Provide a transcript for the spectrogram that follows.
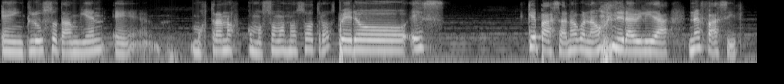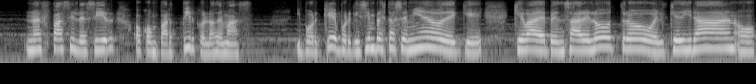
e incluso también eh, mostrarnos como somos nosotros, pero es ¿qué pasa, no? Con la vulnerabilidad, no es fácil no es fácil decir o compartir con los demás. ¿Y por qué? Porque siempre está ese miedo de que qué va a pensar el otro, o el qué dirán, o,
